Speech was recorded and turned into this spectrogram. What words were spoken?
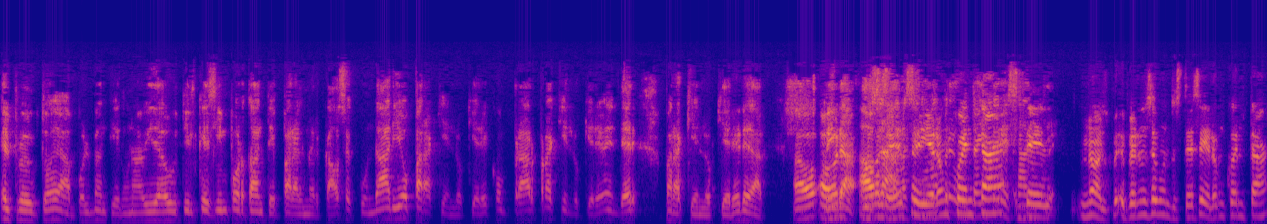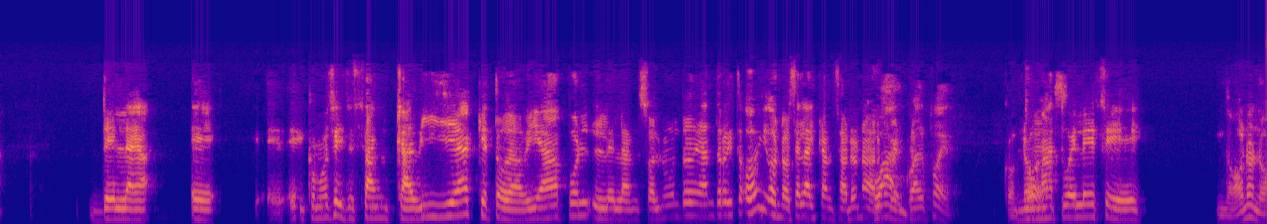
El producto de Apple mantiene una vida útil que es importante para el mercado secundario, para quien lo quiere comprar, para quien lo quiere vender, para quien lo quiere heredar. Ahora, ahora ustedes se dieron cuenta de... No, espera un segundo, ustedes se dieron cuenta de la... Eh, ¿cómo se dice? Zancadilla que todavía Apple le lanzó al mundo de Android hoy o no se le alcanzaron a dar ¿Cuál, ¿Cuál fue? no mató el SE. No, no, no.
